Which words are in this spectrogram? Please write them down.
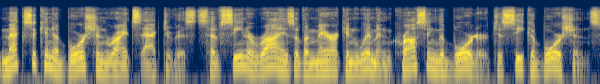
Mexican abortion rights activists have seen a rise of American women crossing the border to seek abortions,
